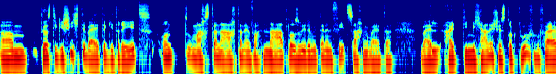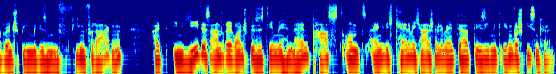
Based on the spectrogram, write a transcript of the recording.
Ähm, du hast die Geschichte weitergedreht und du machst danach dann einfach nahtlos wieder mit deinen Fate-Sachen weiter, weil halt die mechanische Struktur vom Firebrand-Spiel mit diesen vielen Fragen halt in jedes andere Rollenspielsystem hineinpasst und eigentlich keine mechanischen Elemente hat, die sich mit irgendwas spießen können.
